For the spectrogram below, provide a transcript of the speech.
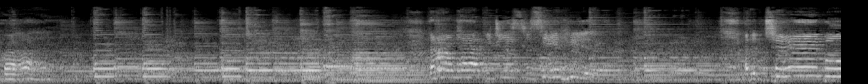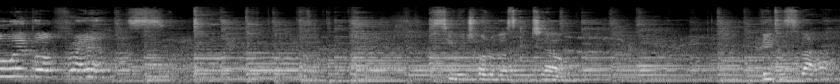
cry. And I'm happy just to sit here at a table with our friends. See which one of us can tell. Biggest lie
